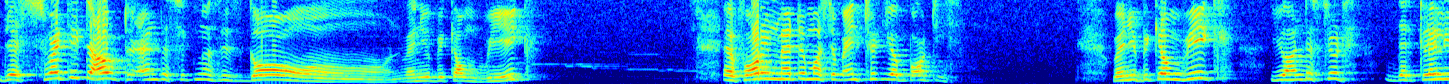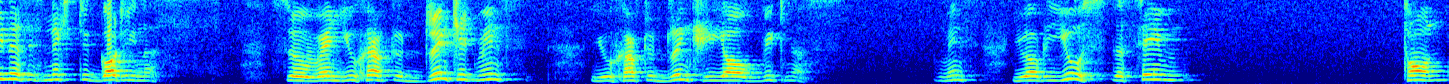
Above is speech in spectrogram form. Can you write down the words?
They sweat it out and the sickness is gone. When you become weak, a foreign matter must have entered your body. When you become weak, you understood that cleanliness is next to godliness. So when you have to drink it means you have to drink your weakness. Means you have to use the same thorn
